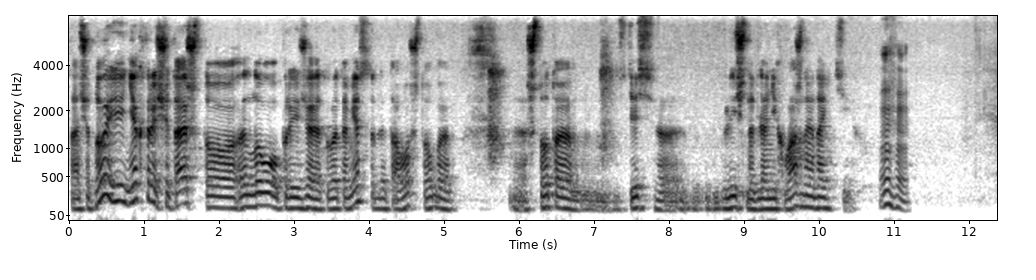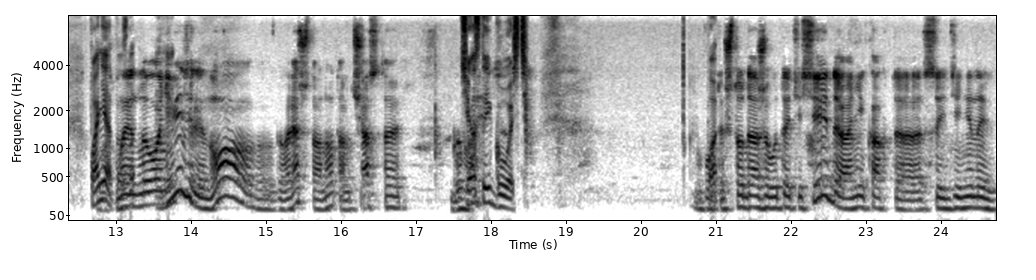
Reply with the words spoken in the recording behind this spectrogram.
Значит, ну и некоторые считают, что НЛО приезжает в это место для того, чтобы э, что-то здесь э, лично для них важное найти. Угу. Понятно. Вот мы НЛО угу. не видели, но говорят, что оно там часто бывает. Частый гость. Вот, и что даже вот эти сейды, они как-то соединены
